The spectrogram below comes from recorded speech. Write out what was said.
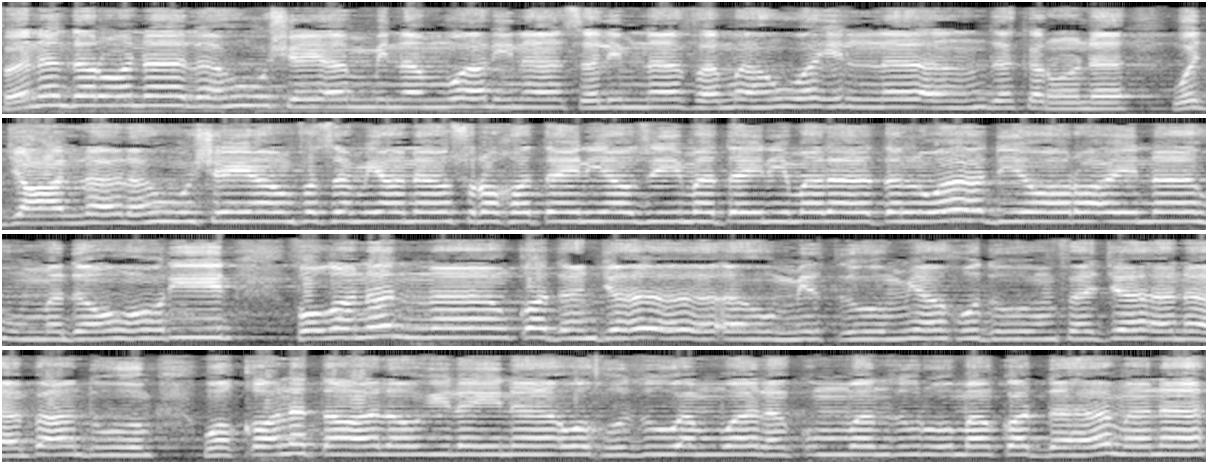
فنذرنا له شيئا من أموالنا سلمنا فما هو إلا أن ذكرنا. وجعلنا له شيئا فسمعنا صرختين عظيمتين ملات الوادي ورأيناهم مدعورين. فظننا قد جاءهم مثلهم يأخذهم فجاءنا بعدهم وقال تعالوا إلينا وخذوا أموالكم وانظروا ما قد همنا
